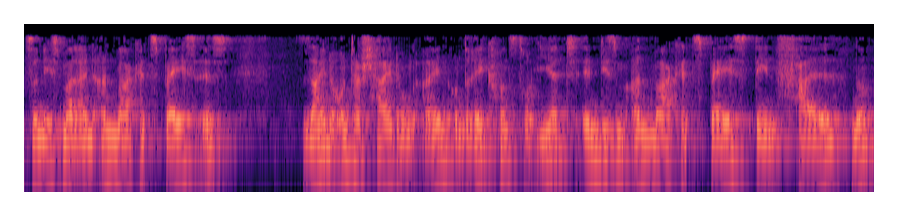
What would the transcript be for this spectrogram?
zunächst mal ein Unmarket Space ist seine Unterscheidung ein und rekonstruiert in diesem Unmarket Space den Fall ne,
